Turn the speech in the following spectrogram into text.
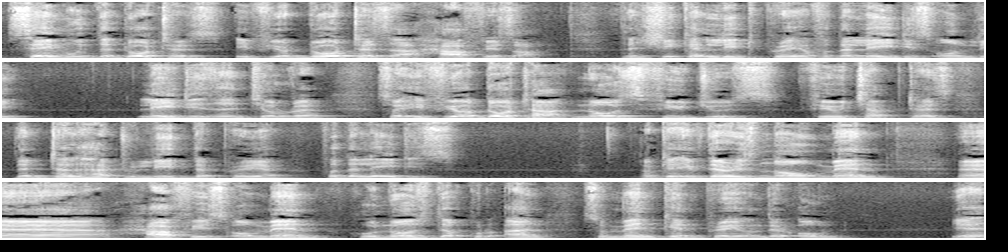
Same with the daughters. If your daughters are half hafiza, then she can lead prayer for the ladies only ladies and children. So if your daughter knows few juz, few chapters, then tell her to lead the prayer for the ladies. Okay, if there is no men, uh, hafiz or men who knows the Quran, so men can pray on their own. Yeah,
